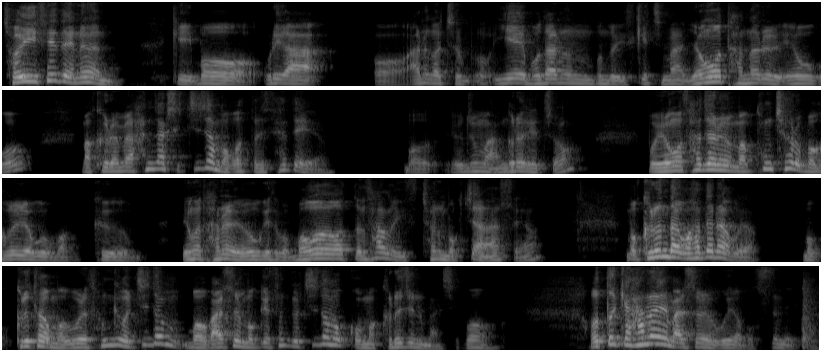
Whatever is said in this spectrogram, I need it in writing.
저희 세대는 뭐 우리가 어, 아는 것처럼 뭐 이해 못하는 분도 있겠지만 영어 단어를 외우고 막 그러면 한 장씩 찢어 먹었던 세대예요. 뭐 요즘은 안 그러겠죠. 뭐 영어 사전을 막 통째로 먹으려고 막 그 영어 단어를 외우기 위해서 뭐 먹었던 사람도 있어. 저는 먹지 않았어요. 뭐 그런다고 하더라고요. 뭐 그렇다고 막 우리 성경을 찢어 뭐 말씀을 먹게 성경 찢어 먹고 막 그러지는 마시고 어떻게 하나님의 말씀을 우리가 먹습니까?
